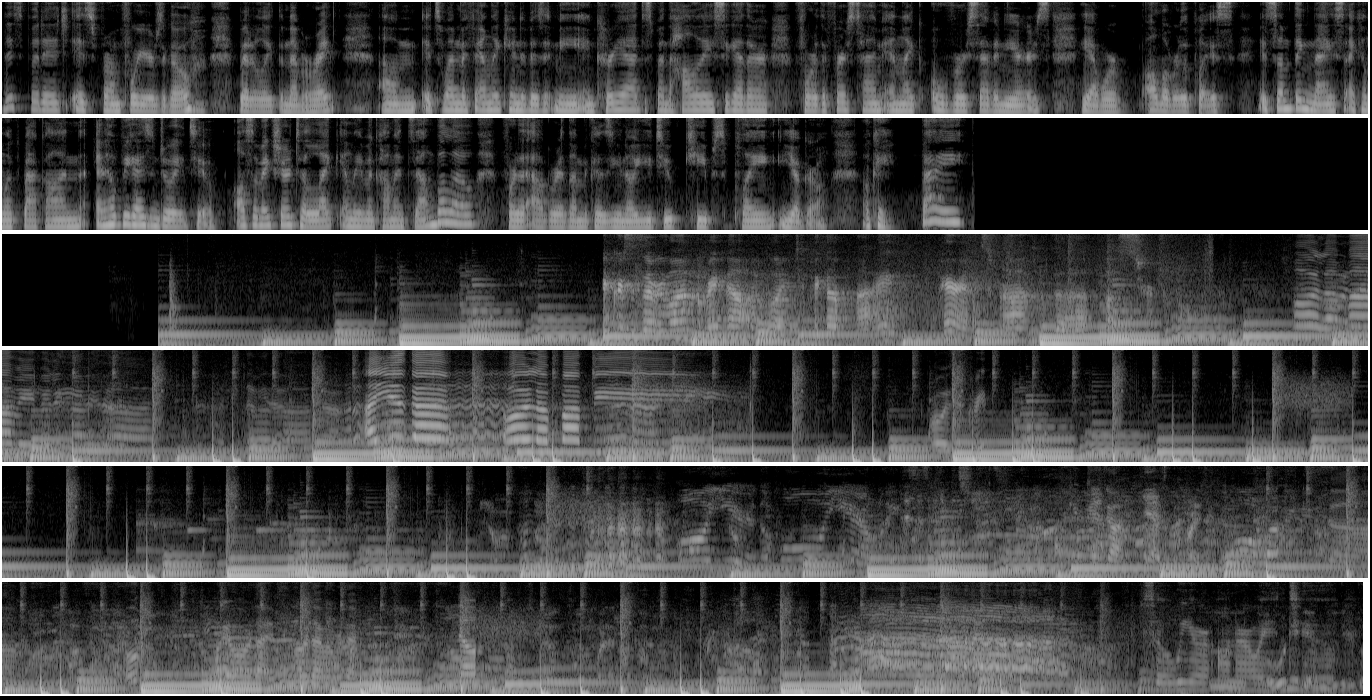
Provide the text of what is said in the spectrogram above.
This footage is from four years ago. Better late than never, right? Um, it's when my family came to visit me in Korea to spend the holidays together for the first time in like over seven years. Yeah, we're all over the place. It's something nice I can look back on and hope you guys enjoy it too. Also, make sure to like and leave a comment down below for the algorithm because you know YouTube keeps playing your girl. Okay, bye. Christmas, everyone. Right now, I'm going to pick up my parents from the bus terminal. Hola, mami. Feliz Navidad. Feliz Navidad. Ahí está. Hola, papi. Oh, is it creep?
